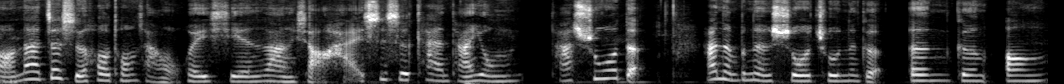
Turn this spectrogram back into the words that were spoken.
哦，那这时候通常我会先让小孩试试看，他用他说的，他能不能说出那个 n 跟 n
